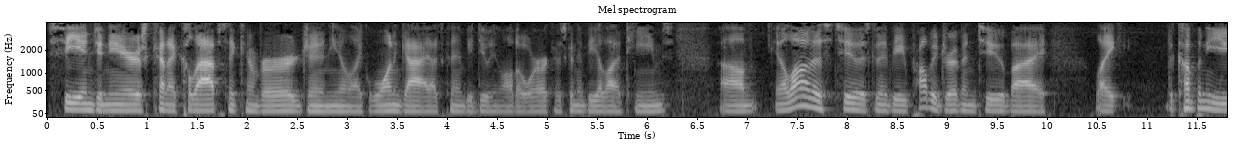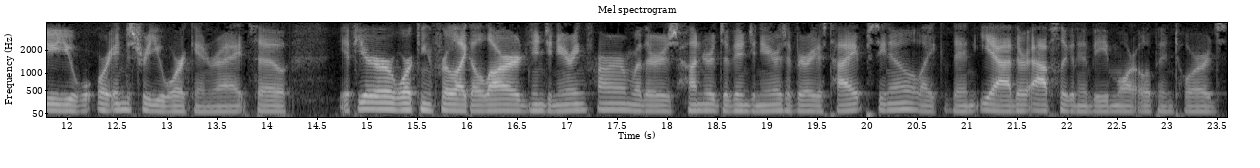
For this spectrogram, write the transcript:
see engineers kind of collapse and converge and you know like one guy that's going to be doing all the work. There's going to be a lot of teams. Um, and a lot of this too is going to be probably driven too by like the company you, you or industry you work in, right? So if you're working for like a large engineering firm where there's hundreds of engineers of various types, you know, like then yeah, they're absolutely going to be more open towards,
